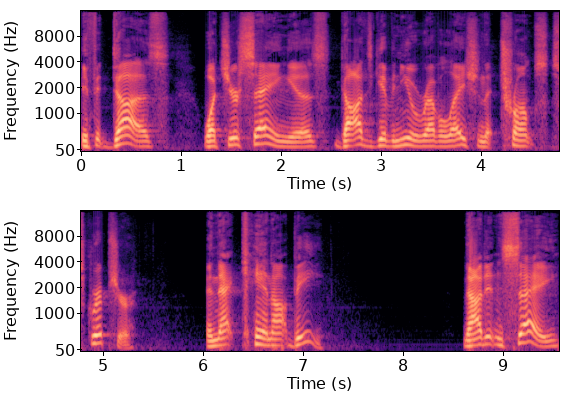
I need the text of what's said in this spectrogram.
If it does, what you're saying is God's given you a revelation that trumps Scripture, and that cannot be. Now, I didn't say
